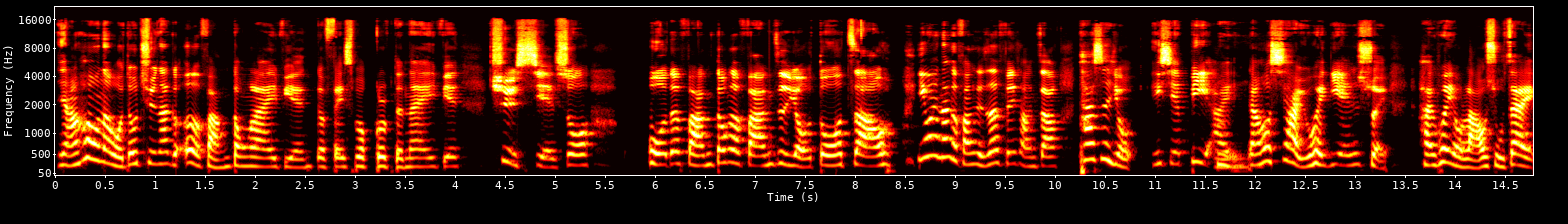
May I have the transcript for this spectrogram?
然后呢，我就去那个二房东那一边的 Facebook group 的那一边去写说我的房东的房子有多糟，因为那个房子真的非常糟，它是有一些壁癌，然后下雨会淹水。还会有老鼠在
